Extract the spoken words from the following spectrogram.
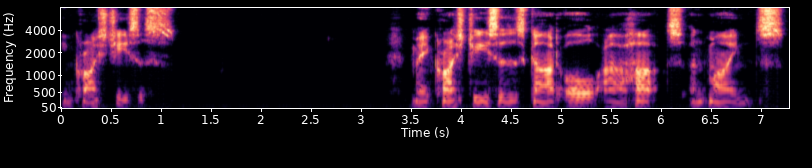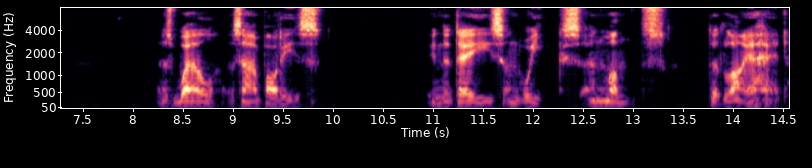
in Christ Jesus. May Christ Jesus guard all our hearts and minds, as well as our bodies, in the days and weeks and months that lie ahead.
